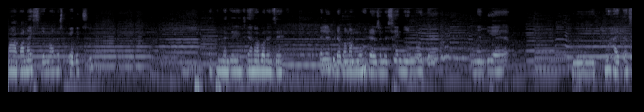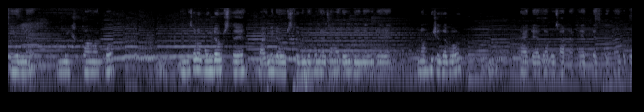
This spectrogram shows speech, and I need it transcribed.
মা বানাইছে দেখছি। এখানে আবার যে তেলের পিঠা বানাবো সেটার জন্য চিনি, ময়দা এনে দিয়ে হাইতাছি মিক্স করা মারবো ছোট বোনটা উঠছে, ভাগ্নিটা উঠছে, কিন্তু বোনের জামাইটা উঠেই নিয়ে উঠে মানে অফিসে যাব। খাইতে যাব চা টা খাই পিঠা চিঠা খাই দেবো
